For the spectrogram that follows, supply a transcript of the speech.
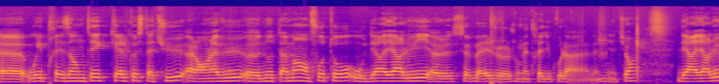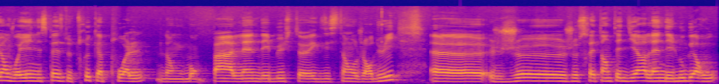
euh, où il présentait quelques statues. Alors, on l'a vu euh, notamment en photo, où derrière lui, bah, je, vous mettrai du coup la, miniature, derrière lui, on voyait une espèce de truc à poil. Donc, bon, pas l'un des bustes existants aujourd'hui. Je, je, serais tenté de dire l'un des loups-garous.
